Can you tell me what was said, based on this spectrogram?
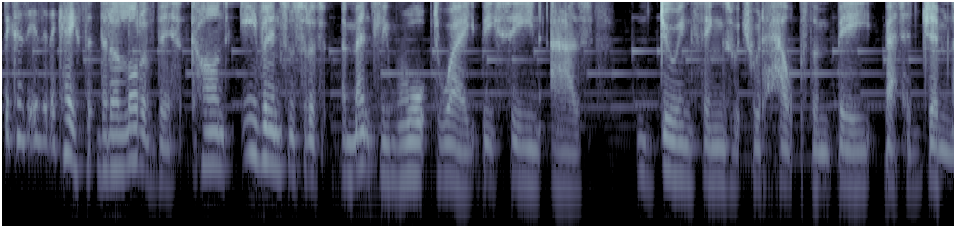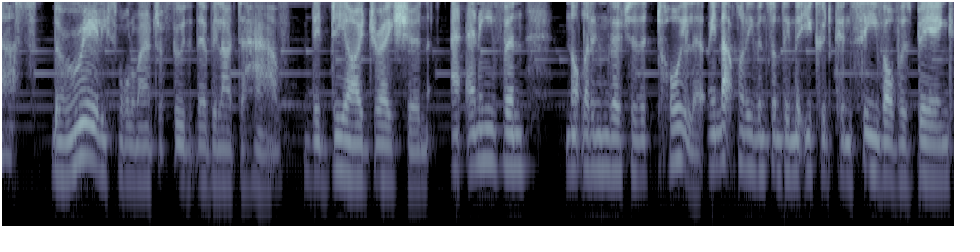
Because is it the case that, that a lot of this can't, even in some sort of immensely warped way, be seen as doing things which would help them be better gymnasts. The really small amount of food that they'll be allowed to have, the dehydration, and even not letting them go to the toilet. I mean, that's not even something that you could conceive of as being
